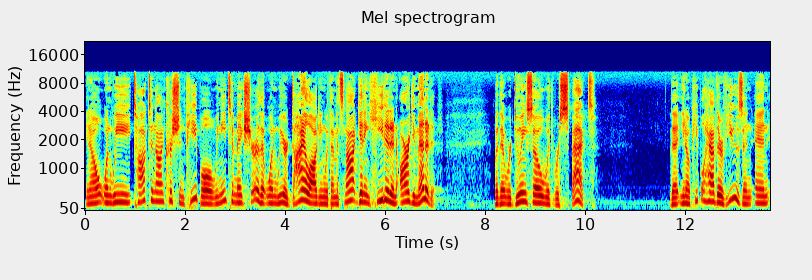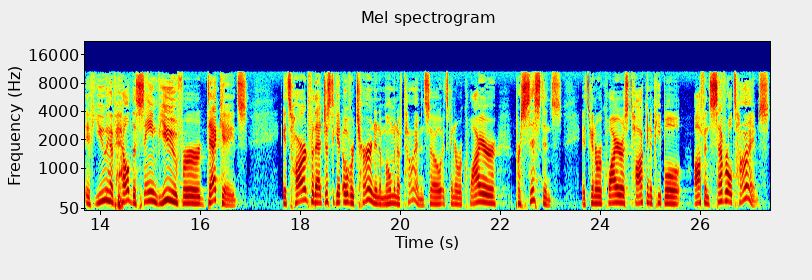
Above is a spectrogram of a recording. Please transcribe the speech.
You know, when we talk to non Christian people, we need to make sure that when we are dialoguing with them, it's not getting heated and argumentative, but that we're doing so with respect. That, you know, people have their views, and, and if you have held the same view for decades, it's hard for that just to get overturned in a moment of time. And so it's going to require persistence. It's going to require us talking to people often several times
